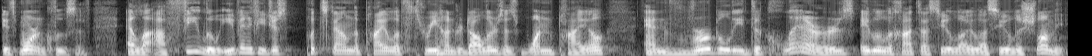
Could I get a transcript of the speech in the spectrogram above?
is more inclusive. Ella afilu, even if he just puts down the pile of three hundred dollars as one pile and verbally declares elu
